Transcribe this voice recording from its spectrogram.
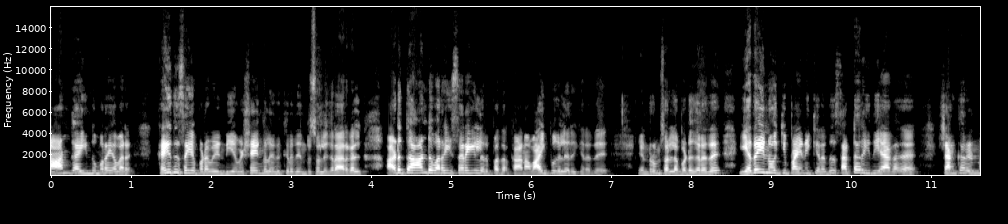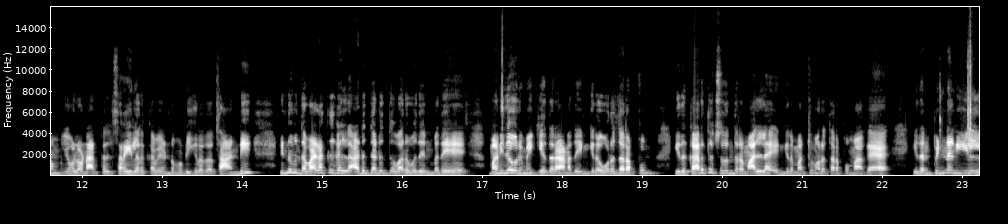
நான்கு ஐந்து முறை அவர் கைது செய்யப்பட வேண்டிய விஷயங்கள் இருக்கிறது என்று சொல்லுகிறார்கள். அடுத்த ஆண்டு வரை சிறையில் இருப்பதற்கான வாய்ப்புகள் இருக்கிறது என்றும் சொல்லப்படுகிறது. எதை நோக்கி பயணிக்கிறது? சட்ட ரீதியாக சங்கர் இன்னும் எவ்வளோ நாட்கள் சிறையில் இருக்க வேண்டும் அப்படிங்கிறத தாண்டி இன்னும் இந்த வழக்குகள் அடுத்தடுத்து வருவது என்பதே மனித உரிமைக்கு எதிரானது என்கிற ஒரு தரப்பும் இது கருத்து சுதந்திரம் அல்ல என்கிற மற்றொரு தரப்புமாக இதன் பின்னணியில்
